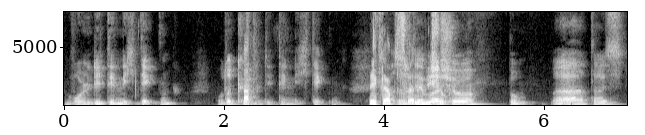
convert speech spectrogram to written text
wollen die den nicht decken? Oder können ah. die den nicht decken? Ich glaube, also das war eine Mischung. War schon, bumm. Ja, da ist.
